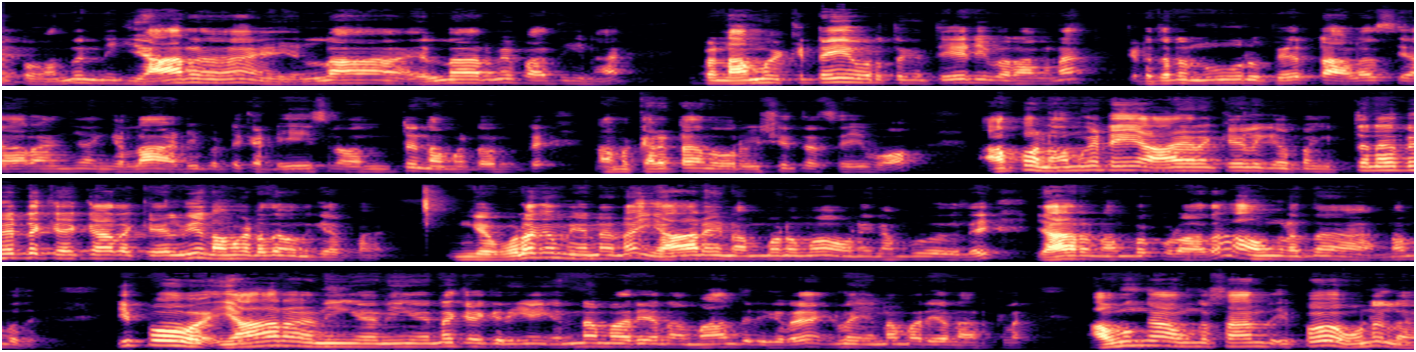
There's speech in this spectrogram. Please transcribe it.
இப்போ வந்து இன்னைக்கு யாரும் எல்லா எல்லாருமே பார்த்தீங்கன்னா இப்போ நம்ம கிட்டயே ஒருத்தங்க தேடி வராங்கன்னா கிட்டத்தட்ட நூறு பேர்கிட்ட அலசி ஆராய்ஞ்சு அங்கெல்லாம் அடிபட்டு கடைசியில் வந்துட்டு நம்மகிட்ட வந்துட்டு நம்ம கரெக்டாக அந்த ஒரு விஷயத்த செய்வோம். அப்போ நம்மகிட்டயே ஆயிரம் கேள்வி கேட்பாங்க. இத்தனை பேர்கிட்ட கேட்காத கேள்வியை நம்மகிட்ட தான் வந்து கேட்பாங்க. இங்கே உலகம் என்னன்னா யாரை நம்பணுமோ அவனை நம்புவதில்லை. யாரை நம்பக்கூடாதோ அவங்கள தான் நம்புது. இப்போ யாரை நீங்க நீங்க என்ன கேட்குறீங்க என்ன மாதிரியா நான் மாந்திருக்கிறேன்? இல்லை என்ன மாதிரியா நான் இருக்கிறேன் அவங்க அவங்க சார்ந்து இப்போ ஒன்றும் இல்லை.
